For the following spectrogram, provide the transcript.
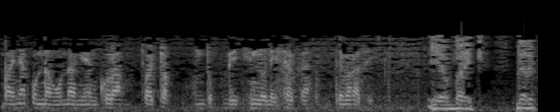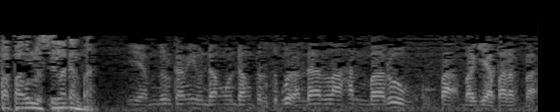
banyak undang-undang yang kurang cocok untuk di Indonesia kan. Terima kasih. Ya baik. Dari Pak Paulus silakan Pak. Ya, menurut kami undang-undang tersebut adalah lahan baru, Pak, bagi aparat, Pak.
